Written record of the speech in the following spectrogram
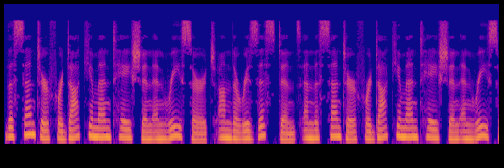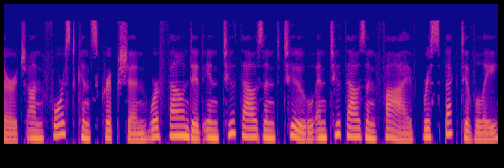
The Center for Documentation and Research on the Resistance and the Center for Documentation and Research on Forced Conscription were founded in 2002 and 2005, respectively,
